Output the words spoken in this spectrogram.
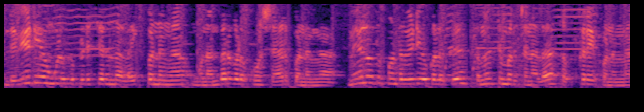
இந்த வீடியோ உங்களுக்கு பிடிச்சிருந்தா லைக் பண்ணுங்க. உங்க நண்பர்களுக்கும் ஷேர் பண்ணுங்க. மேலும் இது போன்ற வீடியோக்களுக்கு தமிழ் திமர் சேனலை சப்ஸ்கிரைப் பண்ணுங்க.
